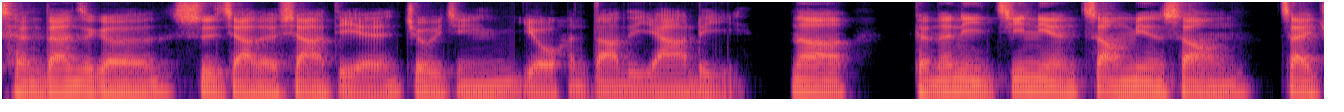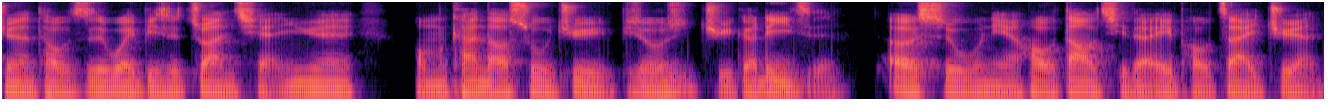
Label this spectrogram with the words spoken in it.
承担这个市价的下跌，就已经有很大的压力。那可能你今年账面上债券的投资未必是赚钱，因为我们看到数据，比如举个例子，二十五年后到期的 Apple 债券，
